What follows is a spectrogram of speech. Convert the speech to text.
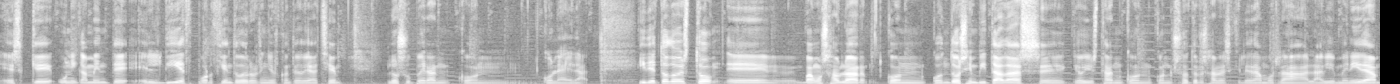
es que únicamente el 10% de los niños con TDAH lo superan con la edad. Y de todo esto eh, vamos a hablar con, dos invitadas eh, que hoy están con, nosotros, a las que le damos la, bienvenida.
